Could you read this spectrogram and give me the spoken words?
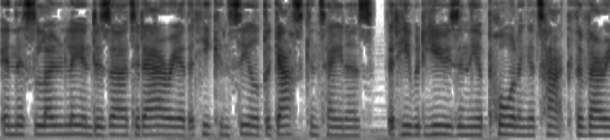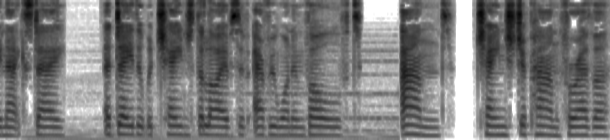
in this lonely and deserted area, that he concealed the gas containers that he would use in the appalling attack the very next day, a day that would change the lives of everyone involved and change Japan forever.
